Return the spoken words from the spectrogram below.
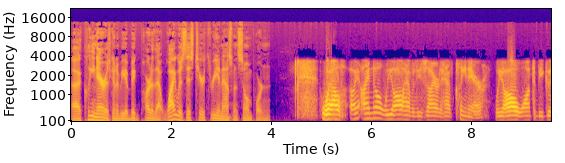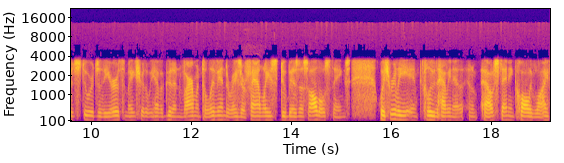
uh, clean air is going to be a big part of that. Why was this Tier 3 announcement so important? Well, I, I know we all have a desire to have clean air. We all want to be good stewards of the earth to make sure that we have a good environment to live in, to raise our families, do business, all those things, which really include having a, an outstanding quality of life,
